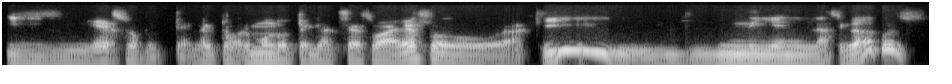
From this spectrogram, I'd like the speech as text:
Y eso, que tenga, todo el mundo tenga acceso a eso aquí, ni en la ciudad, pues,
